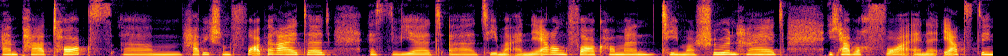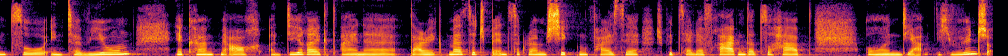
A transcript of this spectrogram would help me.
Ein paar Talks ähm, habe ich schon vorbereitet. Es wird äh, Thema Ernährung vorkommen, Thema Schönheit. Ich habe auch vor, eine Ärztin zu interviewen. Ihr könnt mir auch direkt eine Direct Message bei Instagram schicken, falls ihr spezielle Fragen dazu habt. Und ja, ich wünsche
